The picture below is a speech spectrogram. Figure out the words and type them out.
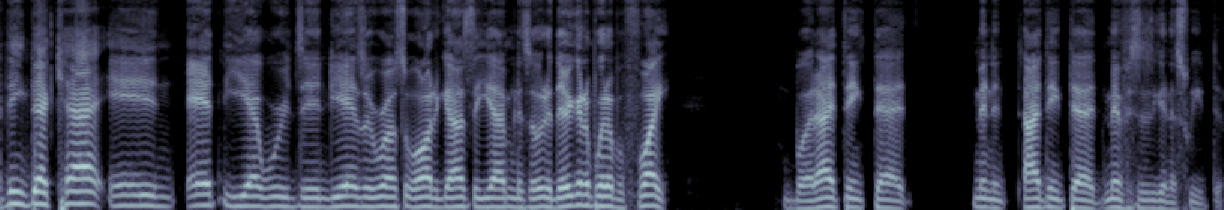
think that KAT and Anthony Edwards and D'Angelo Russell, all the guys that you got Minnesota, they're to put up a fight. But I think that I think that Memphis is to sweep them.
